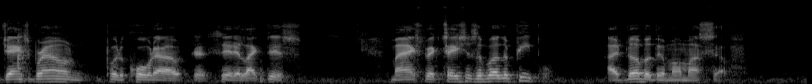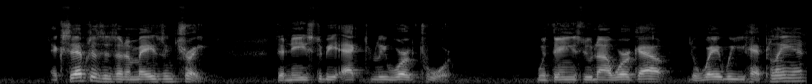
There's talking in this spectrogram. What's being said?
James Brown put a quote out that said it like this my expectations of other people, I double them on myself. Acceptance is an amazing trait that needs to be actively worked toward. When things do not work out the way we had planned,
